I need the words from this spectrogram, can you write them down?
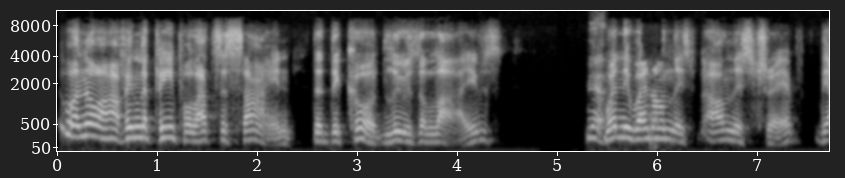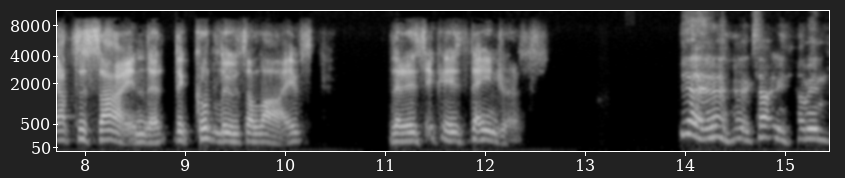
Well, no, I think the people had to sign that they could lose their lives. Yeah. When they went on this on this trip, they had to sign that they could lose their lives. That is is dangerous. Yeah, yeah, exactly. I mean,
